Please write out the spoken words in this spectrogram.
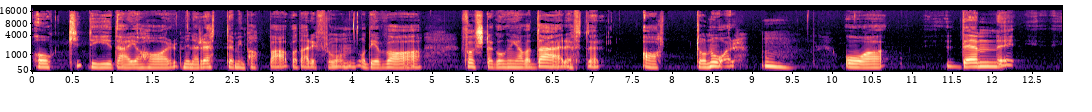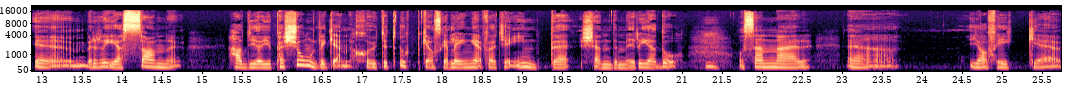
Och det är ju där jag har mina rötter. Min pappa var därifrån. Och det var första gången jag var där efter 18 år. Och den eh, resan hade jag ju personligen skjutit upp ganska länge för att jag inte kände mig redo. Och sen när eh, jag fick eh,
